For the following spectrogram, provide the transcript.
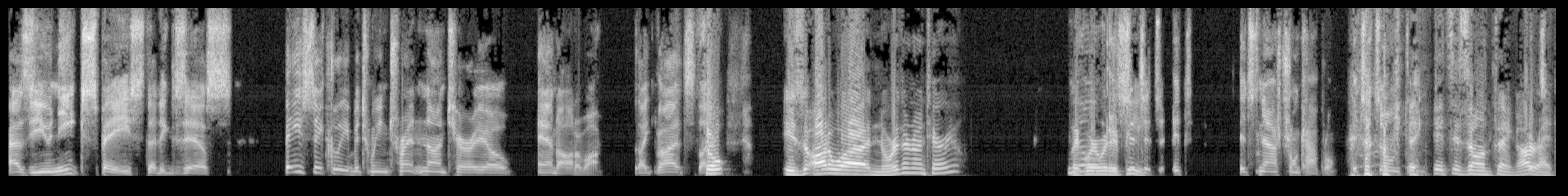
as a unique space that exists basically between Trenton, Ontario, and Ottawa. Like that's like, so, is Ottawa Northern Ontario? Like, no, where would it be? It's, it's, it's it's national capital. It's its own thing. it's its own thing. All right.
